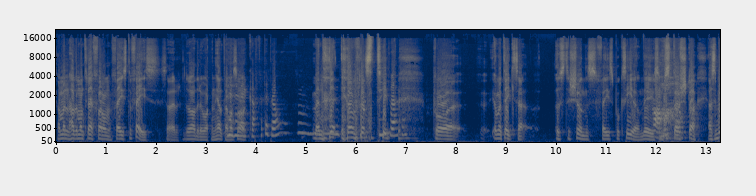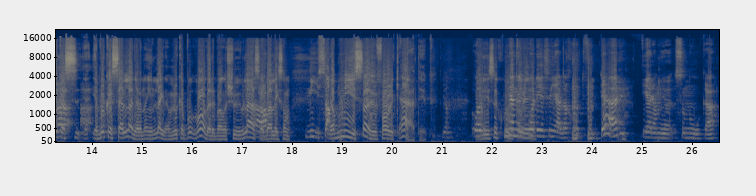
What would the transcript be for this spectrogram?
Ja men hade man träffat dem face to face så här, då hade det varit en helt annan sak. kaffet är bra. Men, ja, men alltså typ på... Ja men tänk så här, Östersunds Facebook-sidan, det är ju som Ja. största. Alltså jag brukar, jag brukar sällan göra några inlägg där, men brukar vara där ibland och tjuvläsa Ja. och bara liksom, Mysa. jag mysa hur folk är typ. och, det är så sjuka nej, men, och det är så jävla sjukt för där är de ju så noga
